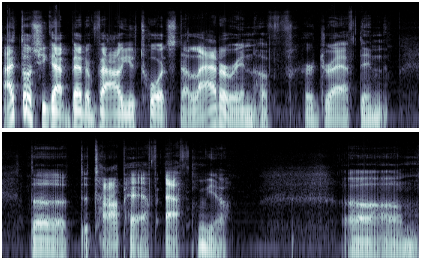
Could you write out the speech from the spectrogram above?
I thought she got better value towards the latter end of her draft than the the top half after you know. Um,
